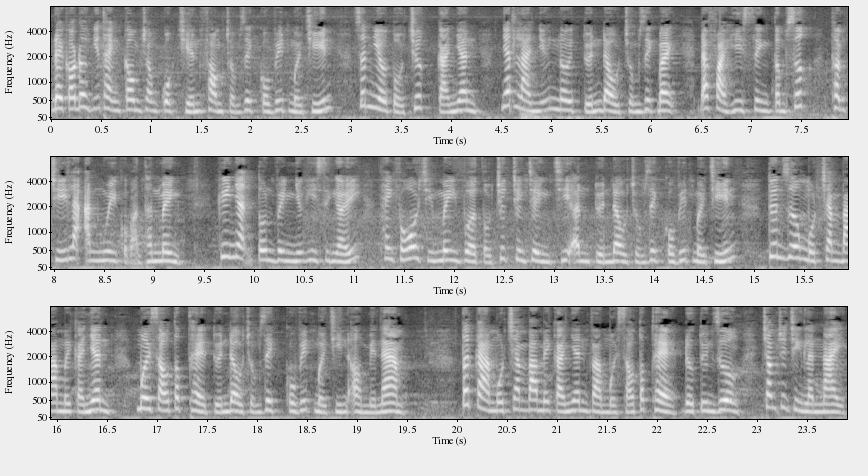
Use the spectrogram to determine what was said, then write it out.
Để có được những thành công trong cuộc chiến phòng chống dịch COVID-19, rất nhiều tổ chức, cá nhân, nhất là những nơi tuyến đầu chống dịch bệnh, đã phải hy sinh tâm sức, thậm chí là an nguy của bản thân mình. Ghi nhận tôn vinh những hy sinh ấy, thành phố Hồ Chí Minh vừa tổ chức chương trình tri ân tuyến đầu chống dịch COVID-19, tuyên dương 130 cá nhân, 16 tập thể tuyến đầu chống dịch COVID-19 ở miền Nam. Tất cả 130 cá nhân và 16 tập thể được tuyên dương trong chương trình lần này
